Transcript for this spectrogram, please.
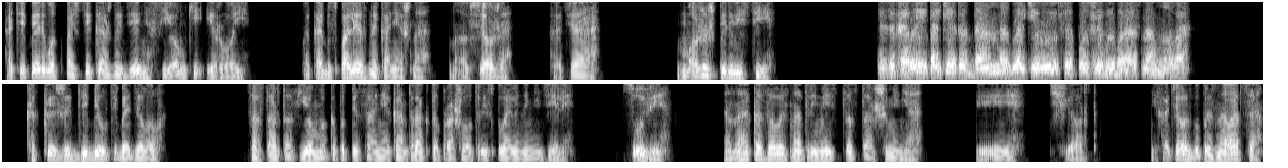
А теперь вот почти каждый день съемки и рой. Пока бесполезный, конечно, но все же. Хотя... Можешь перевести? Языковые пакеты данных блокируются после выбора основного. Какой же дебил тебя делал? Со старта съемок и подписания контракта прошло три с половиной недели. Суви. Она оказалась на три месяца старше меня. И... черт. Не хотелось бы признаваться,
